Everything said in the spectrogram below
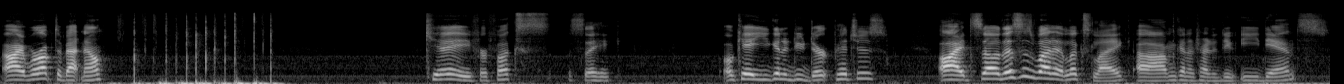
Alright, we're up to bat now. Okay, for fuck's sake. Okay, you gonna do dirt pitches? Alright, so this is what it looks like. Uh, I'm gonna try to do E-dance.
